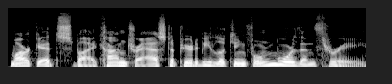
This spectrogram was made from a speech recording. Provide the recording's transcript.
Markets, by contrast, appear to be looking for more than three.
